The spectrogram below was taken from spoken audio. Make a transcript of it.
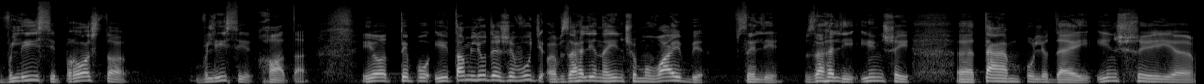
в лісі, просто в лісі хата. І от, типу, і там люди живуть е, взагалі на іншому вайбі в селі. Взагалі інший е, темп у людей, інший. Е,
